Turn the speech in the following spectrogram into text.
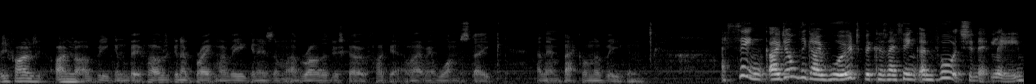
if I was, I'm not a vegan, but if I was gonna break my veganism, I'd rather just go fuck it. I'm having one steak and then back on the vegan. I think I don't think I would because I think unfortunately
